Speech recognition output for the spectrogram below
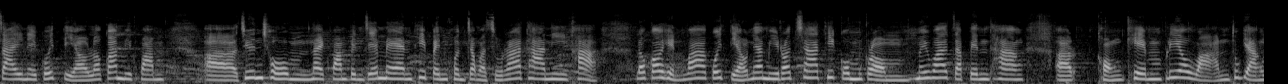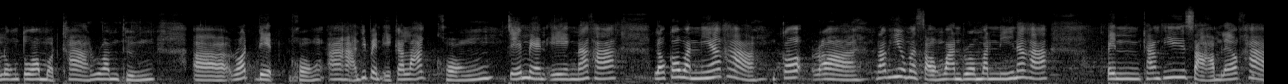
ใจในก๋วยเตี๋ยว แล้วก็มีความชื่นชมในความเป็นเจ๊แมนที่เป็นคนจังหวัดสุราษฎร์ธานีค่ะ แล้วก็เห็นว่าก๋วยเตี๋ยวเนี่ยมีรสชาติที่กลมกล่อม ไม่ว่าจะเป็นทางอของเค็มเปรี้ยวหวานทุกอย่างลงตัวหมดค่ะ รวมถึงรสเด็ดของอาหารที่เป็นเอกลักษณ์ของเจ๊แมนเองนะคะ แล้วก็วันนี้ค่ะ ก็รับหิ้วมาสองวันรวมวันนี้นะคะ เป็นครั้งที่ 3 แล้วค่ะ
